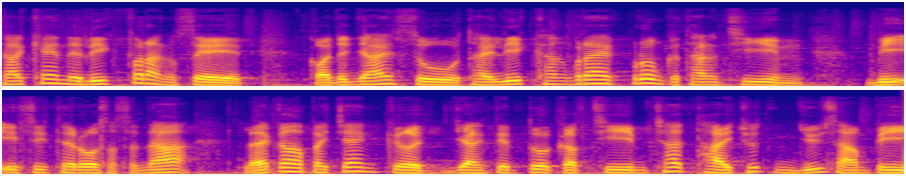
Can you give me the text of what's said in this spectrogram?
ค้าแข้งในลีกฝรั่งเศส ก่อนจะย้ายสู่ไทยลีกครั้งแรกร่วมกับทางทีม BEC เทโรศาสน และก็ไปแจ้งเกิดอย่างเต็มตัวกับทีมชาติไทยชุดอายุ 23 ปี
